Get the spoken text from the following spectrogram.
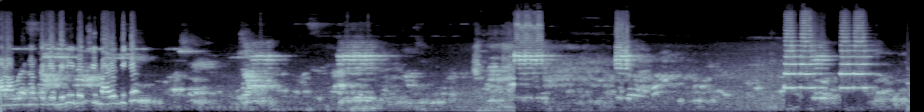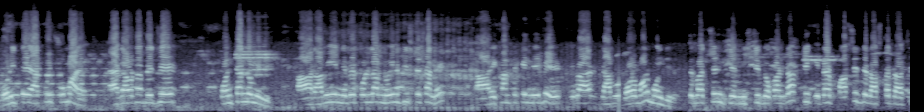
আর আমরা এখান থেকে বেরিয়ে যাচ্ছি বাইরের দিকে। ঘড়িতে এখন সময় এগারোটা বেজে পঞ্চান্ন মিনিট। আর আমি নেমে পড়লাম নৈহাটি স্টেশনে, আর এখান থেকে নেবে এবার যাব বড়মার মন্দিরে। দেখতে পাচ্ছেন যে মিষ্টির দোকানটা, ঠিক এটার পাশের যে রাস্তাটা আছে,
